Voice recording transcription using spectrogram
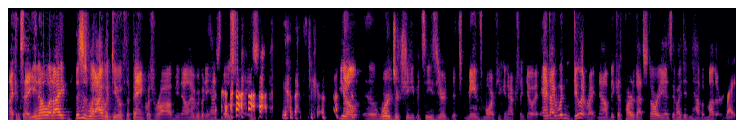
I can say, you know what, I this is what I would do if the bank was robbed. You know, everybody has those stories. yeah, that's true. you don't uh, words are cheap it's easier it means more if you can actually do it and i wouldn't do it right now because part of that story is if i didn't have a mother Right.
